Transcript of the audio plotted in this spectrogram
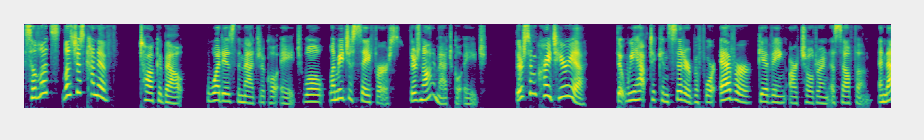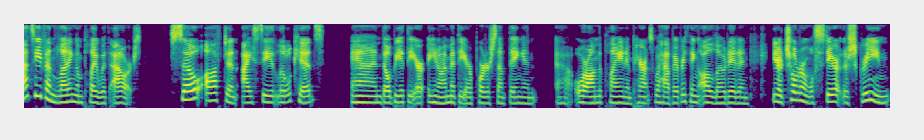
So let's let's just kind of talk about what is the magical age. Well, let me just say first, there's not a magical age. There's some criteria that we have to consider before ever giving our children a cell phone. And that's even letting them play with ours. So often I see little kids and they'll be at the air, you know, I'm at the airport or something and uh, or on the plane and parents will have everything all loaded and you know children will stare at their screen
